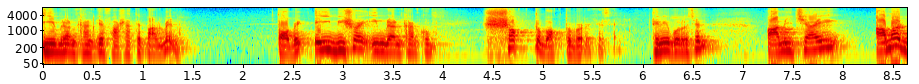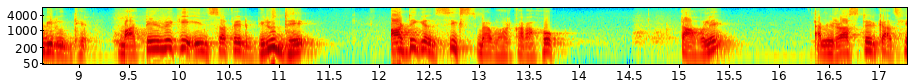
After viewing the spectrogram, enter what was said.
ইমরান খানকে ফাঁসাতে পারবেন? তবে এই বিষয়ে ইমরান খান খুব শক্ত বক্তব্য রেখেছেন। তিনি বলেছেন, আমি চাই আমার বিরুদ্ধে বা তেহরিকে ইনসাফের বিরুদ্ধে আর্টিকেল সিক্স ব্যবহার করা হোক। তাহলে আমি রাষ্ট্রের কাছে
